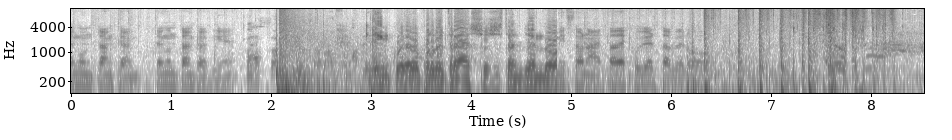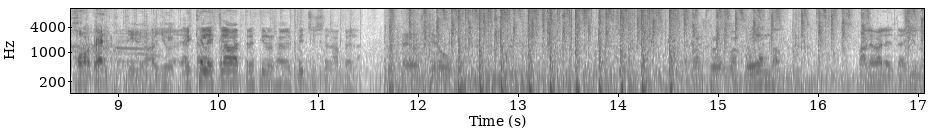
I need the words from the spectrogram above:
Tengo un tanque, tengo un tanque aquí, ¿eh? Link, cuidado por detrás, os están yendo. Mi zona está descubierta, pero... Joder, tío. Es que le clavas tres tiros en el pecho y se la pela. Pero quiero construyendo. Vale, vale, te ayudo.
